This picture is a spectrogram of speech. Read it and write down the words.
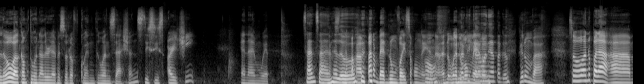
Hello, welcome to another episode of Kwentuhan Sessions. This is Archie, and I'm with... Sansan, hello. Napaka, parang bedroom voice ako ngayon. Oh. ah. Ano, ano bang meron? naman yata ganun. Ganun ba? So, ano pala, um,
